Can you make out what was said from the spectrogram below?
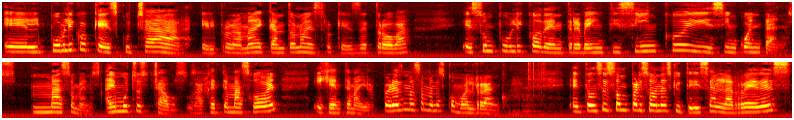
El público que escucha el programa de canto nuestro, que es de Trova, es un público de entre 25 y 50 años, más o menos. Hay muchos chavos, o sea, gente más joven y gente mayor, pero es más o menos como el rango. Entonces son personas que utilizan las redes,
